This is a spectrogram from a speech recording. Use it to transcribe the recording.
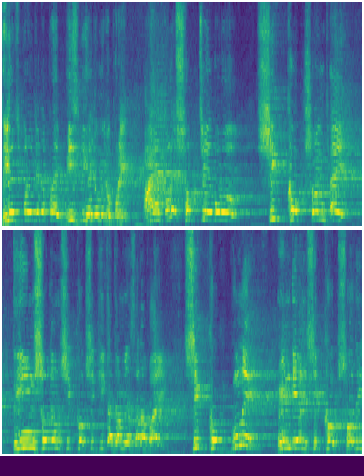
দিনাজপুরে যেটা প্রায় বিশ বিঘা জমির উপরে। আয়াতনে সবচেয়ে বড় শিক্ষক সংখ্যায় তিনশো জন শিক্ষক, শিক্ষিকা জামিয়া সালাফাই। শিক্ষক গুণে ইন্ডিয়ান শিক্ষক সৌদি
